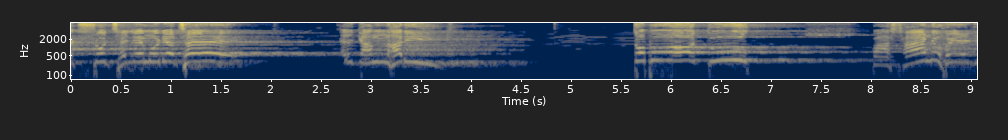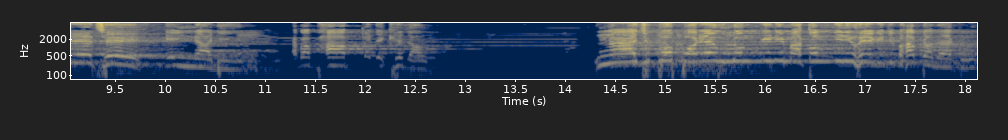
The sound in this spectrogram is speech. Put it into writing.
একশো ছেলে মরেছে। এই গান্ধারী তবুও তুক পাষাণ হয়ে গিয়েছে এই নারী। এবার ভাবটা দেখে যাও। নাচবো পরে উলঙ্গিনী, মাতঙ্গিনী হয়ে গেছে। ভাবটা দেখো।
